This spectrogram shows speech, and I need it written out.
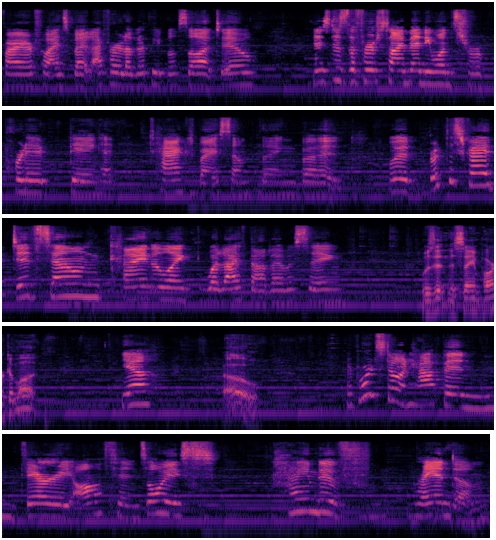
fireflies, but I've heard other people saw it too. This is the first time anyone's reported being attacked by something, but what Brooke described did sound kind of like what I thought I was seeing. Was it in the same parking lot? Yeah. Oh. Reports don't happen very often. It's always kind of random.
